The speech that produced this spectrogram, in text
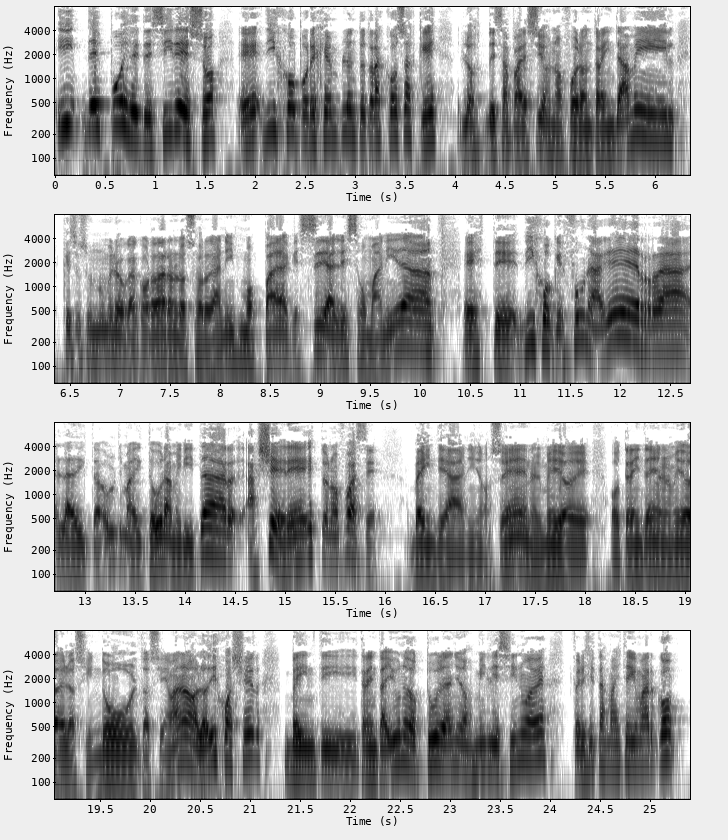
Y después de decir eso, eh, dijo, por ejemplo, entre otras cosas, que los desaparecidos no fueron 30.000, que eso es un número que acordaron los organismos para que sea lesa humanidad. Este, dijo que fue una guerra, la dicta- última dictadura militar, ayer, eh, esto no fue hace 20 años, ¿eh? en el medio de, o 30 años en el medio de los indultos y demás. No, lo dijo ayer, 20, 31 de octubre del año 2019. Felicitas Maite y Marco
